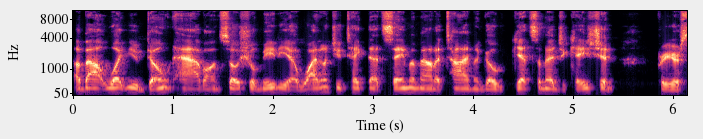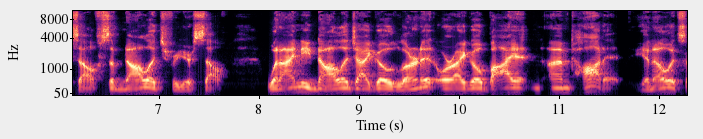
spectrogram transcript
about what you don't have on social media why don't you take that same amount of time and go get some education for yourself some knowledge for yourself? When i need knowledge i go learn it or i go buy it and i'm taught it you know? It's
